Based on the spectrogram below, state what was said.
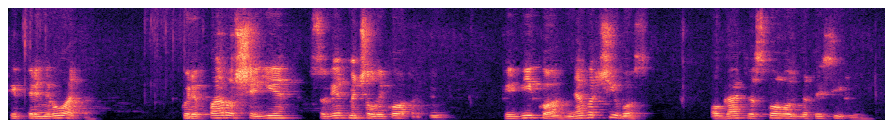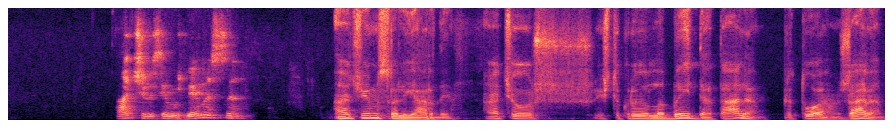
kaip treniruotė, kuri paruošė jį sovietmečio laikotarpiu, kai vyko ne varžybos, o gatvės kovos be taisyklių. Ačiū visiems uždėmesi. Ačiū Jums, Olijardai. Ačiū už iš tikrųjų labai detalę ir tuo žavę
